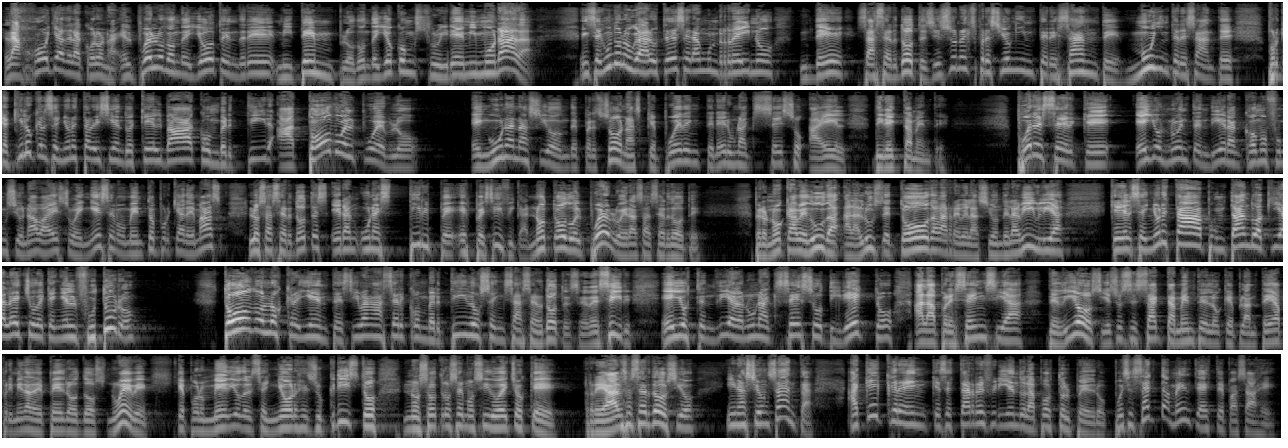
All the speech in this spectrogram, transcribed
La joya de la corona, el pueblo donde yo tendré mi templo, donde yo construiré mi morada. En segundo lugar, ustedes serán un reino de sacerdotes. Y es una expresión interesante, muy interesante, porque aquí lo que el Señor está diciendo es que Él va a convertir a todo el pueblo en una nación de personas que pueden tener un acceso a Él directamente. Puede ser que ellos no entendieran cómo funcionaba eso en ese momento, porque además los sacerdotes eran una estirpe específica, no todo el pueblo era sacerdote. Pero no cabe duda, a la luz de toda la revelación de la Biblia, que el Señor está apuntando aquí al hecho de que en el futuro todos los creyentes iban a ser convertidos en sacerdotes, es decir, ellos tendrían un acceso directo a la presencia de Dios. Y eso es exactamente lo que plantea Primera de Pedro 2.9, que por medio del Señor Jesucristo nosotros hemos sido hechos que real sacerdocio y nación santa. ¿A qué creen que se está refiriendo el apóstol Pedro? Pues exactamente a este pasaje,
